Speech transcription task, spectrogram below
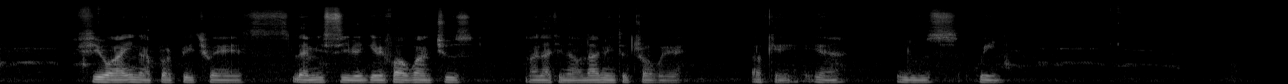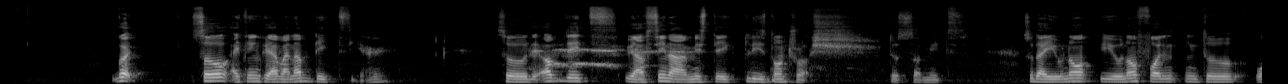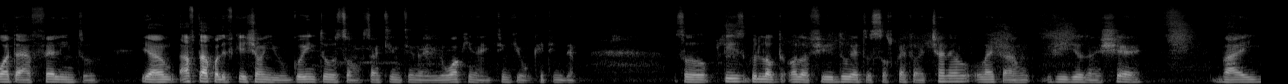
fewer inappropriate ways. Let me see again before I go and choose and that thing will land me into trouble. Okay, yeah, lose, win. Good. So I think we have an update here. So the update, we have seen our mistake. Please don't rush to submit, so that you not you not fall into what I fell into. Yeah, after qualification, you go into some certain things and you're working and you think you're getting them. so please good luck to all of you do it to subscribe to our channel like our videos and share bye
